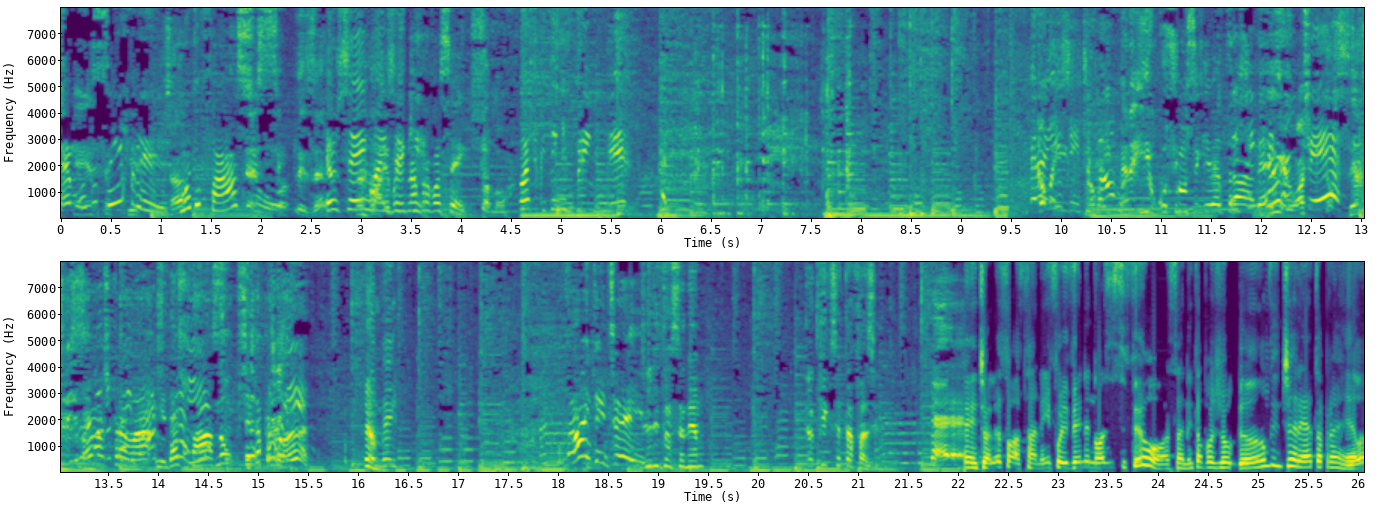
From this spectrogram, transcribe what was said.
é muito simples, muito fácil. simples, é? Eu sei, Ah, eu mas vou é ensinar que. pra vocês. Tá bom. Eu acho que tem que prender. Peraí, gente, calma. Peraí, eu consigo conseguir entrar, né? Eu acho que tá certo. Vai mais pra lá, me dá espaço. Não, chega pra lá. Também. Vai, JJ. Senhorita Sanem, o que, que você tá fazendo? Gente, olha só, a Sanem foi venenosa e se ferrou. A Sanem tava jogando indireta pra ela,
